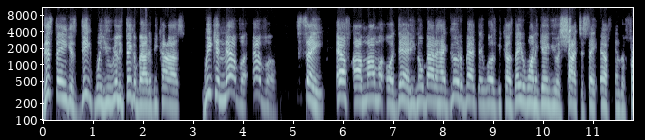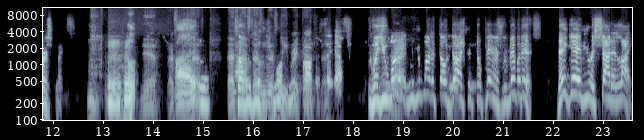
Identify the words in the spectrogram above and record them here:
this thing is deep when you really think about it because we can never, ever say F our mama or daddy, no matter how good or bad they was, because they the one that gave you a shot to say F in the first place. Mhm. Yeah, that's All that's, right. that's, So that's, when that's, you- that's when deep you- right there. Say F. When you want Right. to when you want to throw darts at your parents, remember this. They gave you a shot at life.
